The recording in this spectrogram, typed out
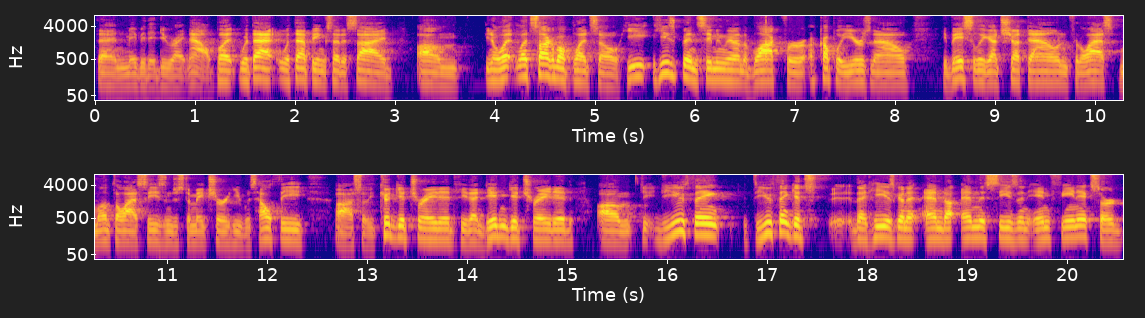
than maybe they do right now. But with that with that being said aside, um, you know, let, us talk about Bledsoe. He he's been seemingly on the block for a couple of years now. He basically got shut down for the last month of last season just to make sure he was healthy, uh, so he could get traded. He then didn't get traded. Um, do, do, you think do you think it's that he is going to end up, end this season in Phoenix, or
